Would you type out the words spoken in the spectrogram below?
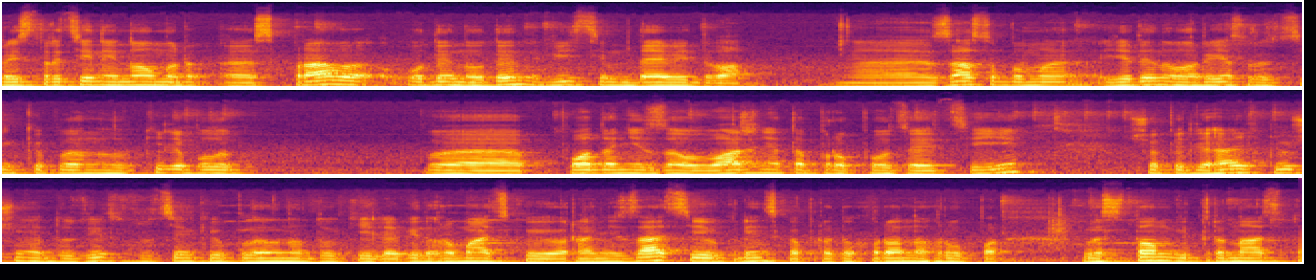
Реєстраційний номер е, справи 11892. Е, Засобами єдиного реєстру з оцінки впливу на довкілля були е, подані зауваження та пропозиції, що підлягають включенню до звіту з оцінки впливу на довкілля від громадської організації Українська природоохоронна група листом від 13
